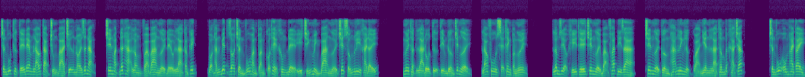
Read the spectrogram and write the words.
Trần vũ thực tế đem lão tạp chủng ba chữ nói rất nặng, trên mặt đất hạ long và ba người đều là cảm kích, bọn hắn biết do trần vũ hoàn toàn có thể không để ý chính mình ba người chết sống ly khai đấy. Ngươi thật là đồ tự tìm đường chết người, lão phu sẽ thanh toàn ngươi. Lâm diệu khí thế trên người bạo phát đi ra, trên người cường hãn linh lực quả nhiên là thâm bất khả chắc. Trần vũ ôm hai tay,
